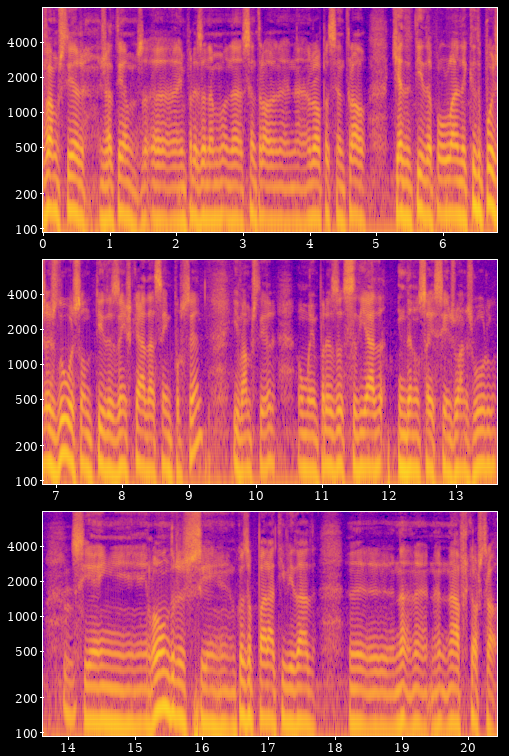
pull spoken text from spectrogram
Vamos ter, já temos a empresa na, na, Central, na Europa Central, que é detida pela Holanda, que depois as duas são detidas em escada a 100%, e vamos ter uma empresa sediada, ainda não sei se em Joanesburgo, hum. se em, em Londres, se em coisa para a atividade eh, na, na, na África Austral.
